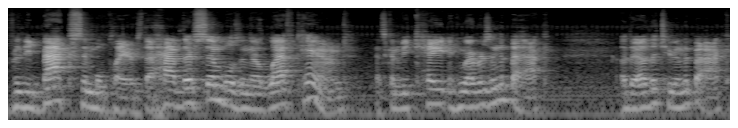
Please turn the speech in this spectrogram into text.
for the back cymbal players that have their cymbals in their left hand that's going to be Kate and whoever's in the back, uh, the other two in the back.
